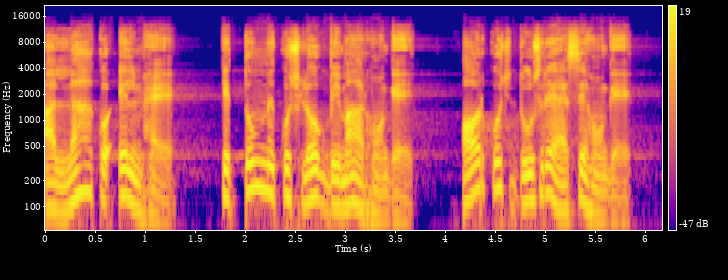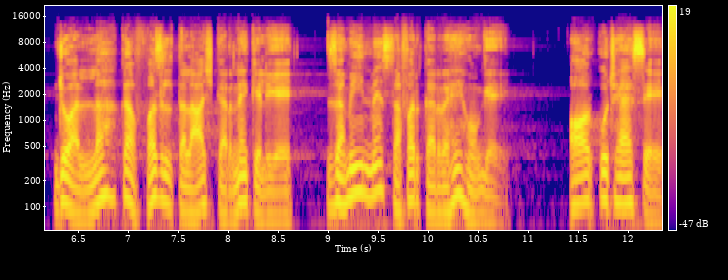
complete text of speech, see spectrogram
اللہ کو علم ہے کہ تم میں کچھ لوگ بیمار ہوں گے اور کچھ دوسرے ایسے ہوں گے جو اللہ کا فضل تلاش کرنے کے لیے زمین میں سفر کر رہے ہوں گے اور کچھ ایسے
